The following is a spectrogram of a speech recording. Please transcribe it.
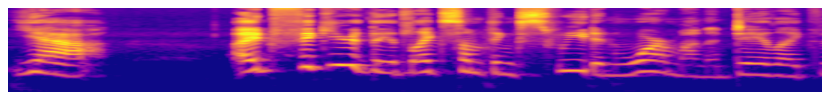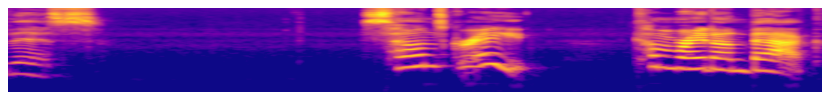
Yeah, I'd figured they'd like something sweet and warm on a day like this. Sounds great. Come right on back.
